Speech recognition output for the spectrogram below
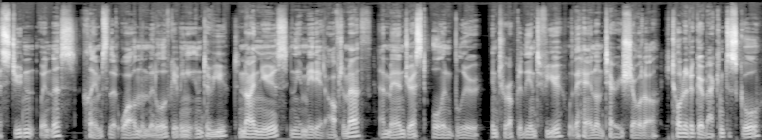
a student witness, claims that while in the middle of giving an interview to Nine News in the immediate aftermath, a man dressed all in blue interrupted the interview with a hand on Terry's shoulder. He told her to go back into school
